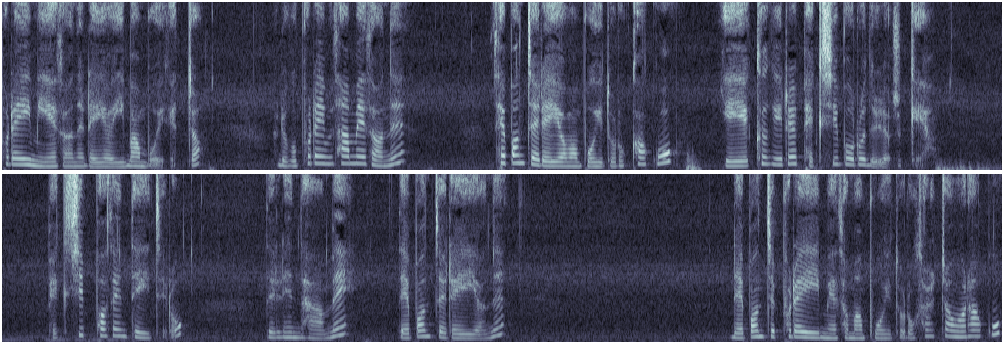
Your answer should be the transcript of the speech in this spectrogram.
프레임 2에서는 레이어 2만 보이겠죠? 그리고 프레임 3에서는 세 번째 레이어만 보이도록 하고 얘의 크기를 110으로 늘려줄게요. 110%로 늘린 다음에 네 번째 레이어는 네 번째 프레임에서만 보이도록 설정을 하고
